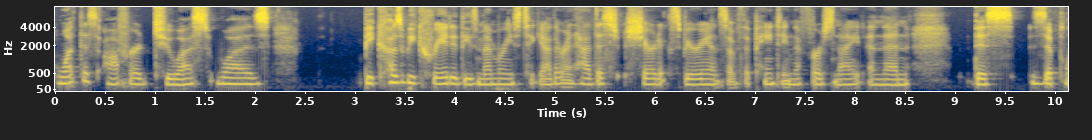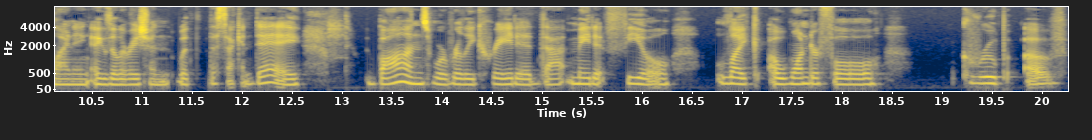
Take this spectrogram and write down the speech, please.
what this offered to us was because we created these memories together and had this shared experience of the painting the first night and then this ziplining exhilaration with the second day bonds were really created that made it feel like a wonderful group of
